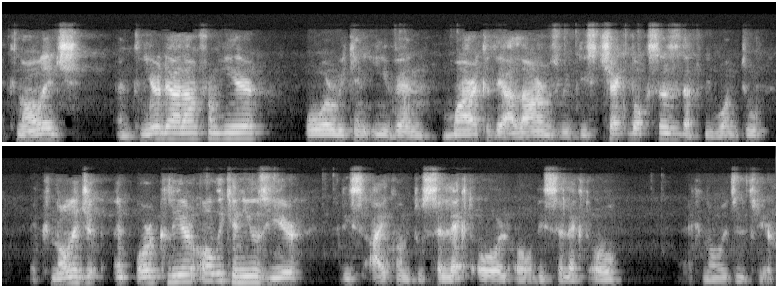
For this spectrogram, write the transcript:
acknowledge and clear the alarm from here, or we can even mark the alarms with these checkboxes that we want to acknowledge and or clear, or we can use here this icon to select all or deselect all, acknowledge and clear.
